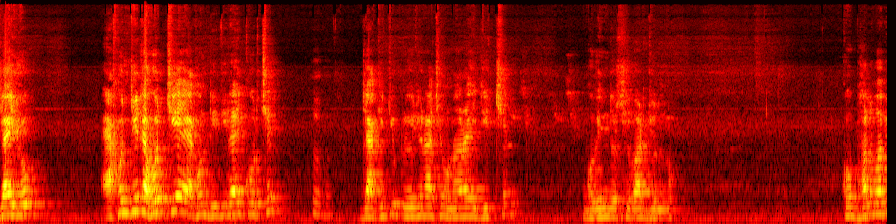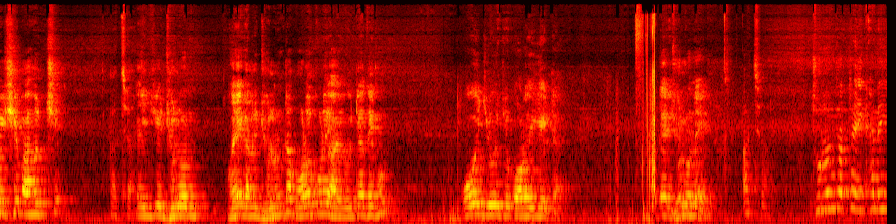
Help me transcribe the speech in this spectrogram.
যাই হোক এখন যেটা হচ্ছে এখন দিদিরাই করছেন। যা কিছু প্রয়োজন আছে ওনারাই দিচ্ছেন গোবিন্দ সেবার জন্য। খুব ভালোভাবেই সেবা হচ্ছে। আচ্ছা। এই যে ঝুলন হয়ে গেল ঝুলনটা বড় করে হয় ওইটা দেখুন। ওই যে ওই যে বড় ইয়েটা ওটা ঝুলনে আচ্ছা। ঝুলন যাত্রা এখানেই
